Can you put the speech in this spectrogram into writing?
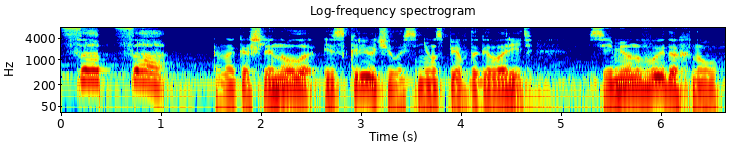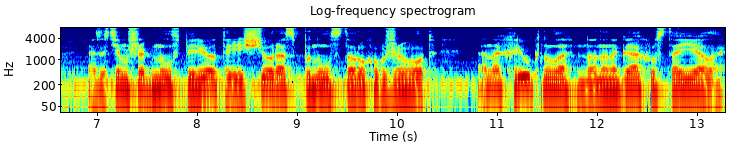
«Цап-ца!» Она кашлянула и скрючилась, не успев договорить. Семен выдохнул, а затем шагнул вперед и еще раз пнул старуху в живот. Она хрюкнула, но на ногах устояла.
